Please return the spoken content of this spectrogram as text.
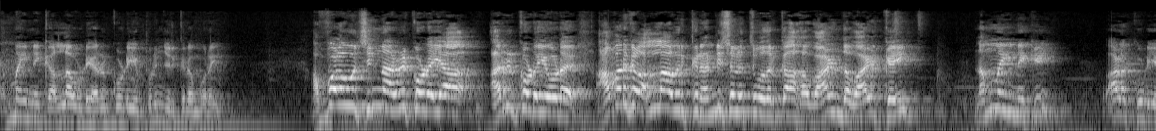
நம்ம இன்னைக்கு அல்லாவுடைய அருட்கொடையை புரிஞ்சிருக்கிற முறை. அவ்வளவு சின்ன அருட்கொடையா அருள்கொடையோட அவர்கள் அல்லாவிற்கு நன்றி செலுத்துவதற்காக வாழ்ந்த வாழ்க்கை நம்ம இன்னைக்கு வாழக்கூடிய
